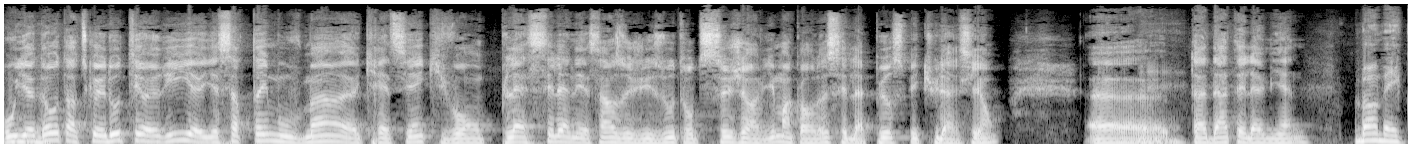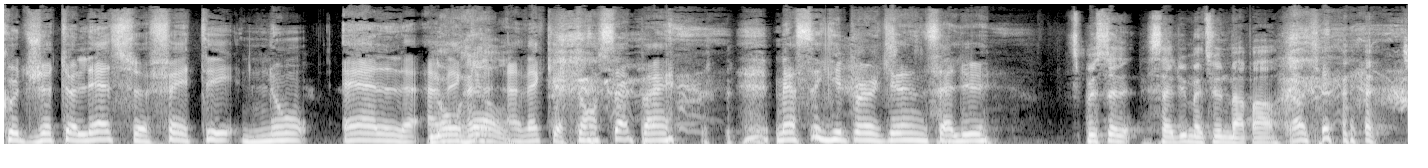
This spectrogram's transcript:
Ou il y a d'autres, en tout cas, il y a d'autres théories. Il y a certains mouvements euh, chrétiens qui vont placer la naissance de Jésus autour du 6 janvier, mais encore là, c'est de la pure spéculation. Euh, Ta date est la mienne. Bon, ben, écoute, je te laisse fêter Noël avec, avec ton sapin. Merci, Guy Perkins. Salut. Tu peux salut Mathieu de ma part.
